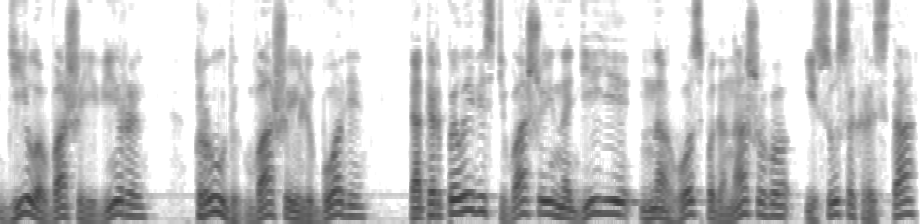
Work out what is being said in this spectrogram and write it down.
діло вашої віри, труд вашої любові та терпеливість вашої надії на Господа нашого Ісуса Христа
